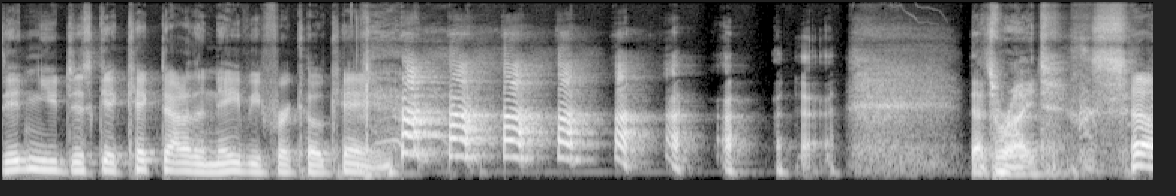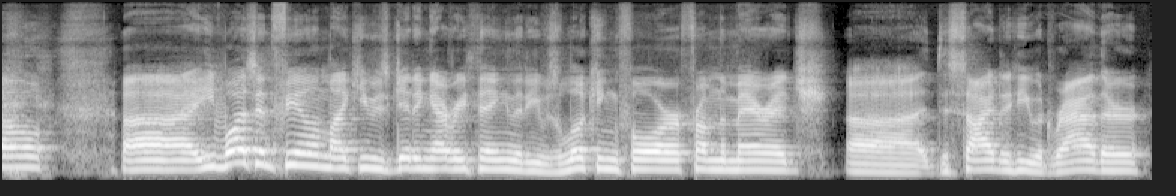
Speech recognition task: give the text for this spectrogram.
didn't you just get kicked out of the navy for cocaine That's right. so uh, he wasn't feeling like he was getting everything that he was looking for from the marriage. Uh, decided he would rather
